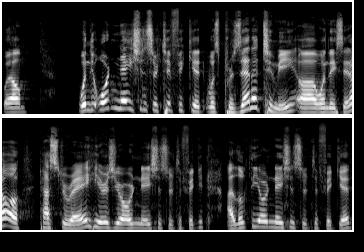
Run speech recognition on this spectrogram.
Well, when the ordination certificate was presented to me, uh, when they said, Oh, Pastor Ray, here's your ordination certificate, I looked at the ordination certificate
